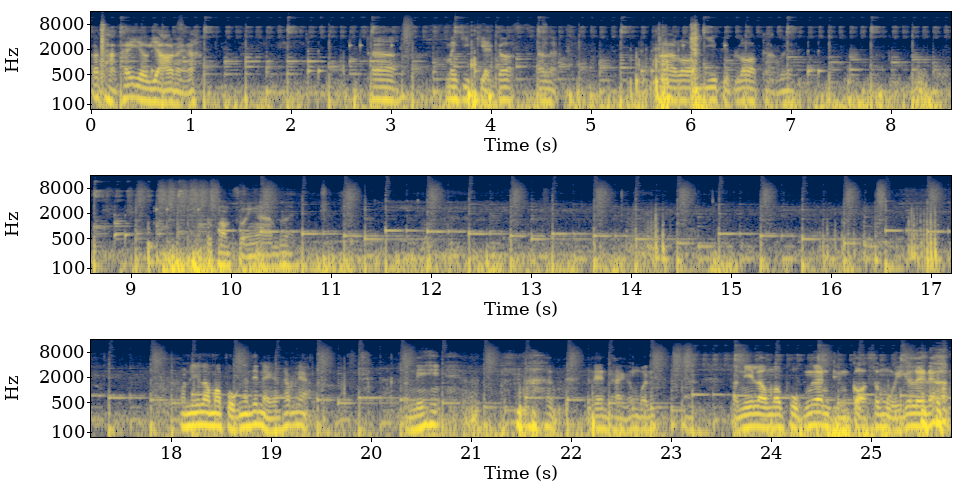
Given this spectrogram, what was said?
ก็ถักให้ยาวๆหน่อยนะ ถ้าไม่ขี้เกียจก็นั่นแหละห้ารอบยี่สิบรอบถักเลยเพื่อความสวยงามด้วย วันนี้เรามาผูกเงินที่ไหนกันครับเนี่ย ตอนนี้ เล่นถ่ายข้างบน ตอนนี้เรามาผูกเงื่อนถึงเกาะสมุยกันเลยนะครับ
